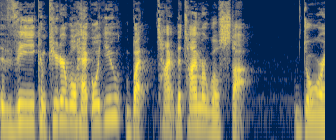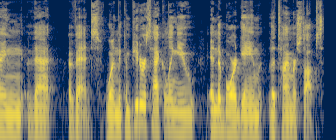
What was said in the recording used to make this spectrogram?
the computer will heckle you, but time the timer will stop during that event. When the computer is heckling you in the board game, the timer stops.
